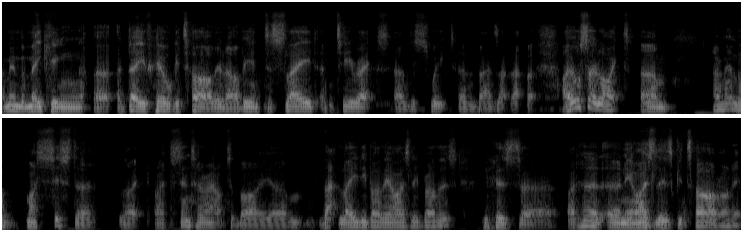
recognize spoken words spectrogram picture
I remember making a, a, Dave Hill guitar. You know, I'd be into Slade and T Rex and the Sweet and bands like that. But I also liked. Um, I remember my sister. Like I sent her out to buy um, that lady by the Isley Brothers hmm. because uh, I'd heard Ernie Isley's guitar on it,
